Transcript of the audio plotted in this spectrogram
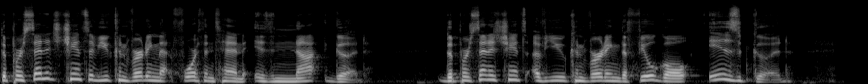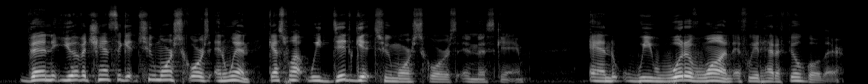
The percentage chance of you converting that fourth and 10 is not good. The percentage chance of you converting the field goal is good. then you have a chance to get two more scores and win. Guess what? We did get two more scores in this game, and we would have won if we had had a field goal there.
